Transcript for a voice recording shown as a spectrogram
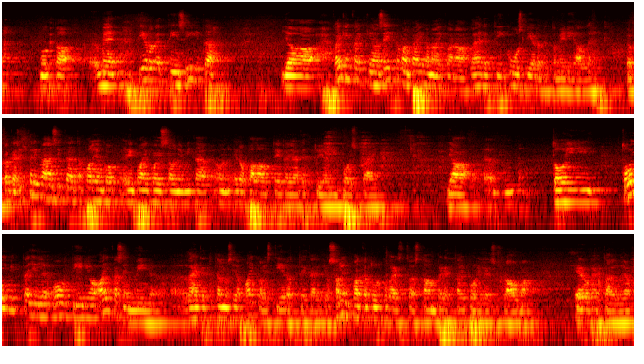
Mutta me tiedotettiin siitä ja kaiken kaikkiaan seitsemän päivän aikana lähetettiin kuusi tiedotetta medialle, jotka käsitteli vähän sitä, että paljonko eri paikoissa on ja mitä on eropalautteita jätetty ja niin poispäin. Ja ähm, toi, toimittajille oltiin jo aikaisemmin äh, lähetetty tämmöisiä paikallistiedotteita, että jos oli nyt vaikka Turku versus Tampere tai Pori versus Rauma erovertailuja.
